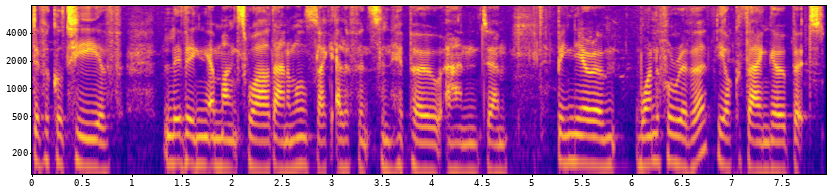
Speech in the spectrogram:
difficulty of living amongst wild animals like elephants and hippo and um, being near a wonderful river, the Okavango, but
